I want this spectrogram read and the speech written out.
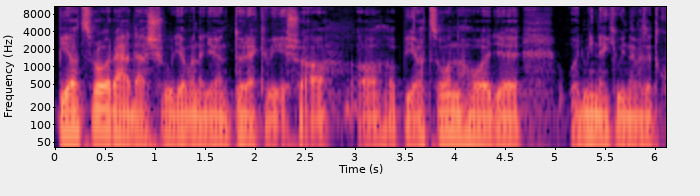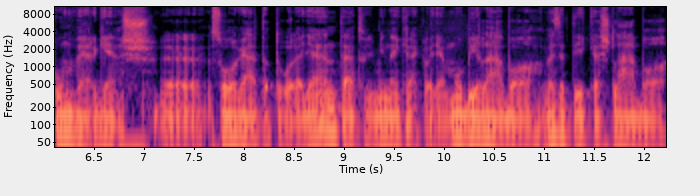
piacról. Ráadásul ugye van egy olyan törekvés a, a, a piacon, hogy hogy mindenki úgynevezett konvergens szolgáltató legyen, tehát hogy mindenkinek legyen mobil lába, vezetékes lába,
